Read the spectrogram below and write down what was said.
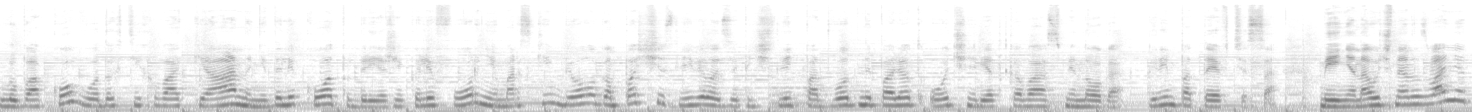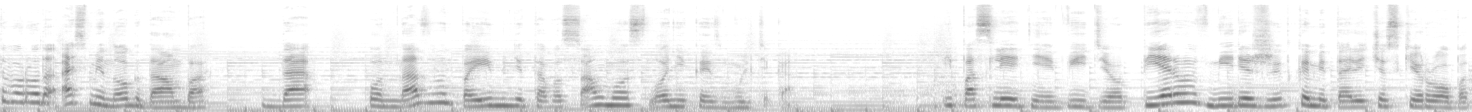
Глубоко в водах Тихого океана, недалеко от побережья Калифорнии, морским биологам посчастливилось запечатлеть подводный полет очень редкого осьминога – Гримпотефтиса. Менее научное название этого рода – осьминог Дамба. Да, он назван по имени того самого слоника из мультика. И последнее видео. Первый в мире жидкометаллический робот.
